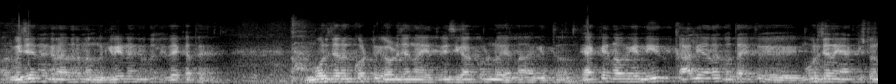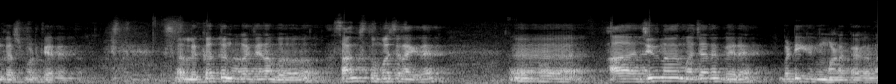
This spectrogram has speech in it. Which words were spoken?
ಅವ್ರು ವಿಜಯನಗರ ಆದರೆ ನಮ್ಮ ಗಿರಿನಗರದಲ್ಲಿ ಇದೇ ಕತೆ. ಮೂರು ಜನ ಕೊಟ್ಟು ಏಳು ಜನ ಇದ್ವಿ ಸಿಗಾಕೊಂಡು ಎಲ್ಲ ಆಗಿತ್ತು. ಯಾಕೆಂದ್ರೆ ಅವ್ರಿಗೆ ನೀರು ಖಾಲಿ ಆದಾಗ ಗೊತ್ತಾಯ್ತು ಮೂರು ಜನ ಯಾಕೆ ಇಷ್ಟೊಂದು ಖರ್ಚು ಮಾಡ್ತಿದ್ದಾರೆ ಅಂತ. ಸೊ ಅಲ್ಲಿ ಕದ್ದು ನಾಲ್ಕು ಜನ ಬರೋರು. ಸಾಂಗ್ಸ್ ತುಂಬ ಚೆನ್ನಾಗಿದೆ. ಆ, ಜೀವನ ಮಜಾನೇ ಬೇರೆ ಬಟ್ ಈಗ ಮಾಡೋಕ್ಕಾಗಲ್ಲ.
